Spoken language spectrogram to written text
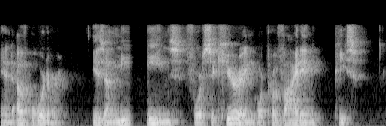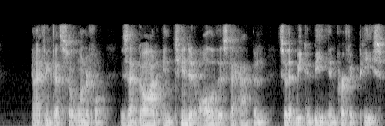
and of order is a means for securing or providing peace. And I think that's so wonderful is that God intended all of this to happen so that we could be in perfect peace.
